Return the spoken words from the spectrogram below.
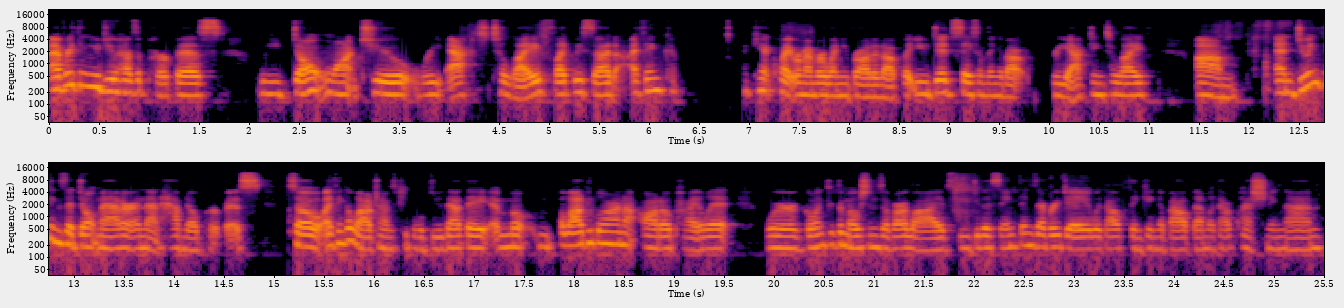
everything you do has a purpose. We don't want to react to life. Like we said i think i can't quite remember when you brought it up but you did say something about reacting to life. Um, and doing things that don't matter and that have no purpose. So I think a lot of times people do that. They a lot of people are on an autopilot. We're going through the motions of our lives. We do the same things every day without thinking about them, without questioning them,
